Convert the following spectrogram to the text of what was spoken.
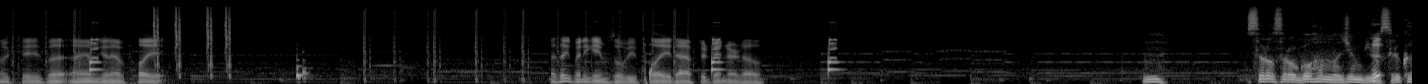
Okay, but I am gonna play it. I think mini games will be played after dinner though. うんそろそろご飯の準備をするか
